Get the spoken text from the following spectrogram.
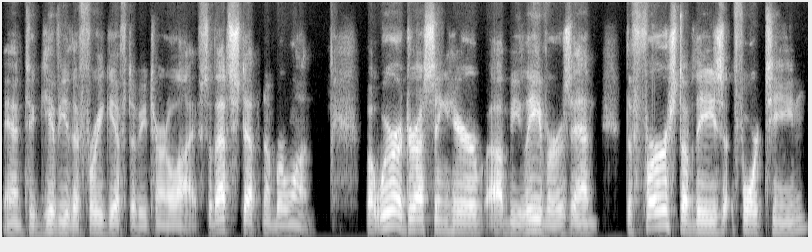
and to give you the free gift of eternal life. So that's step number one. But we're addressing here uh, believers, and the first of these 14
